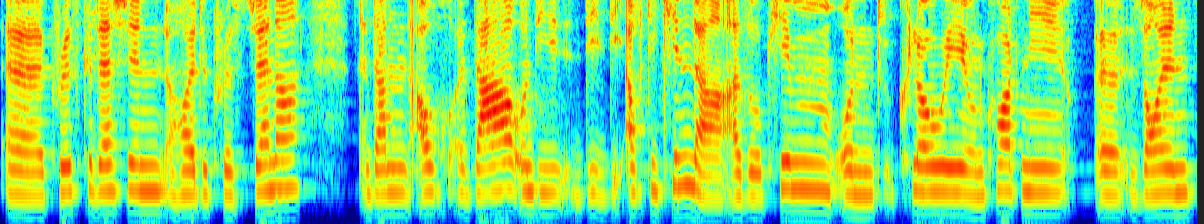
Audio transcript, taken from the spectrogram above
Äh, Chris Kardashian, heute Chris Jenner dann auch da und die, die, die, auch die Kinder, also Kim und Chloe und Courtney äh, sollen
